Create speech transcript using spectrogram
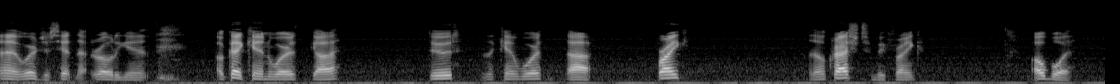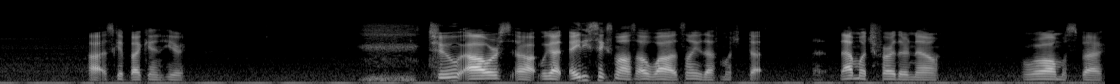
We're just hitting that road again. okay, Kenworth guy. Dude, the Kenworth. Uh, Frank. Don't crash to me, Frank. Oh boy. Alright, let's get back in here. Two hours. Uh, we got 86 miles. Oh wow, it's not even that much that that much further now. We're almost back.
